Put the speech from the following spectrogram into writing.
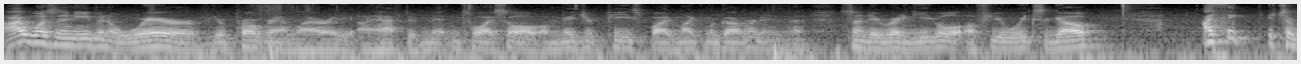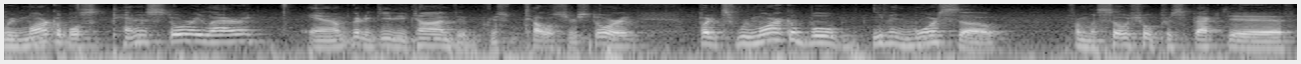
I wasn't even aware of your program, Larry, I have to admit, until I saw a major piece by Mike McGovern in the Sunday Reading Eagle a few weeks ago. I think it's a remarkable tennis story, Larry, and I'm going to give you time to just tell us your story. But it's remarkable, even more so, from a social perspective,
